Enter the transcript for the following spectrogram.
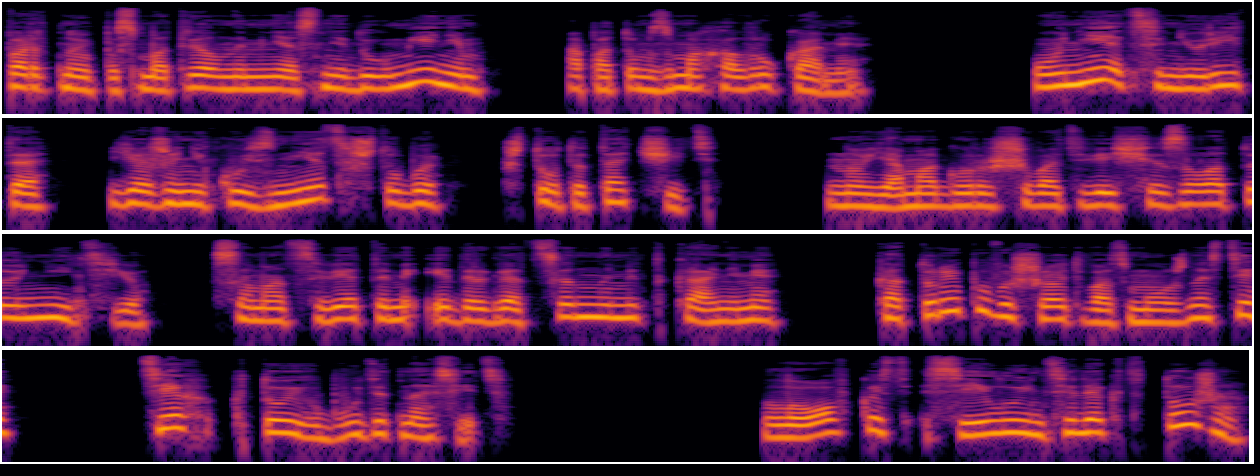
Портной посмотрел на меня с недоумением, а потом замахал руками. «О нет, сеньорита, я же не кузнец, чтобы что-то точить. Но я могу расшивать вещи золотой нитью, самоцветами и драгоценными тканями, которые повышают возможности тех, кто их будет носить. Ловкость, силу, интеллект тоже?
